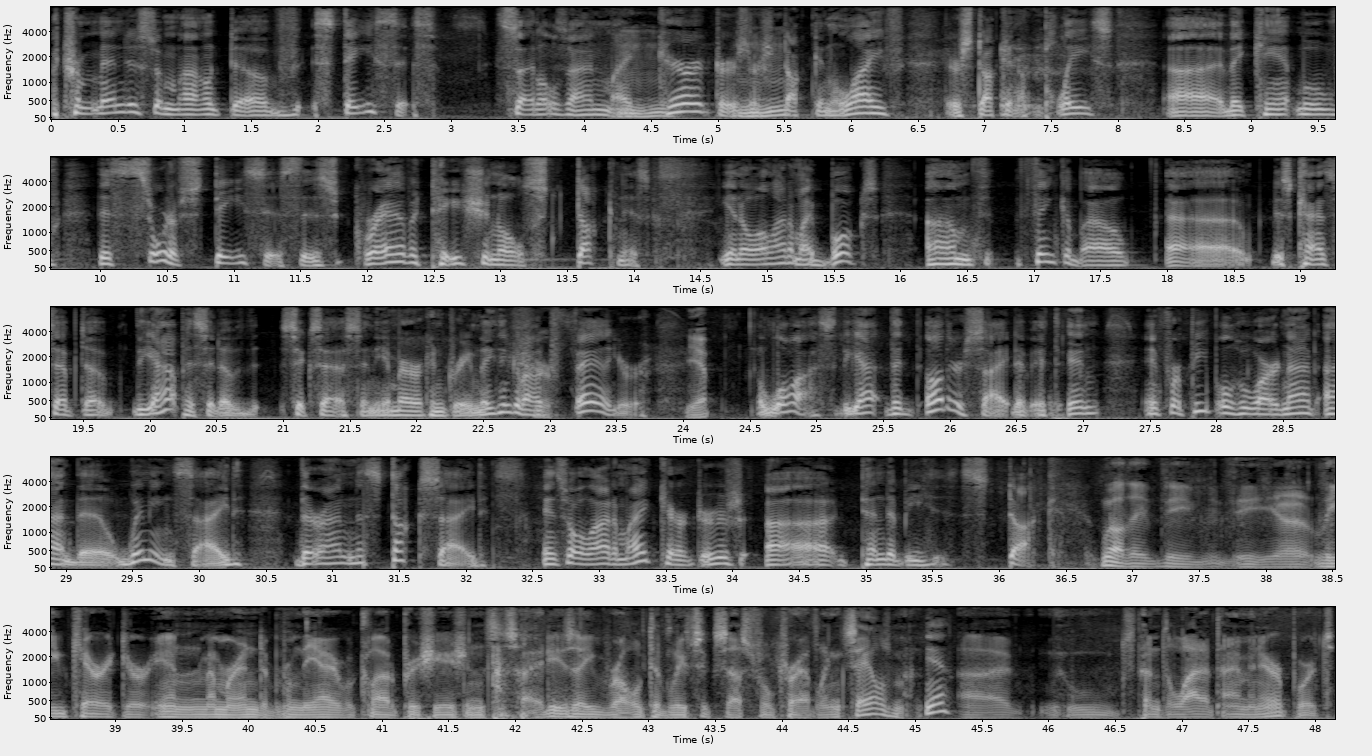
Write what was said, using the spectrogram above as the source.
a tremendous amount of stasis settles on my Mm-hmm. characters. They're stuck in life. They're stuck in a place. Uh, they can't move. This sort of stasis, this gravitational stuckness. You know, a lot of my books um, th- think about uh, this concept of the opposite of success in the American dream. They think about Sure. failure. Yep. Loss, the the other side of it, and and for people who are not on the winning side, they're on the stuck side, and so a lot of my characters uh, tend to be stuck. Well, the the the uh, lead character in Memorandum from the Iowa Cloud Appreciation Society is a relatively successful traveling salesman. Yeah. uh, who spends a lot of time in airports.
